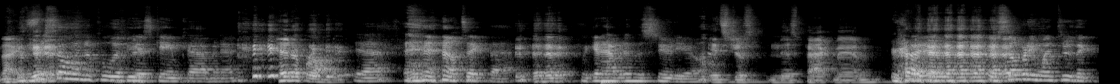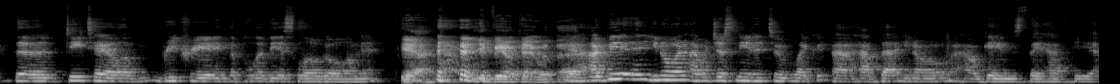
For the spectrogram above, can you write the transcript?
Nice. you're selling a Polybius game cabinet Hit up Rob. yeah I'll take that we can have it in the studio it's just Miss Pac-Man. if somebody went through the, the detail of recreating the Polybius logo on it, yeah, you'd be okay with that. yeah, I'd be. You know what? I would just need it to like uh, have that. You know how games they have the uh,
